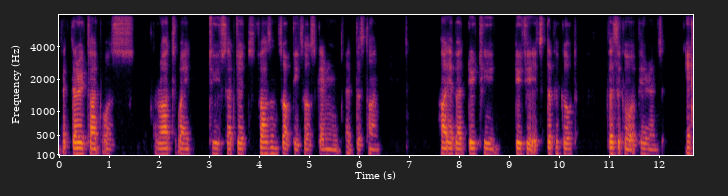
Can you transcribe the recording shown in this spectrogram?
The daguerreotype was the right way to subject thousands of details gathered at this time. However, due to, due to its difficult physical appearance, it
